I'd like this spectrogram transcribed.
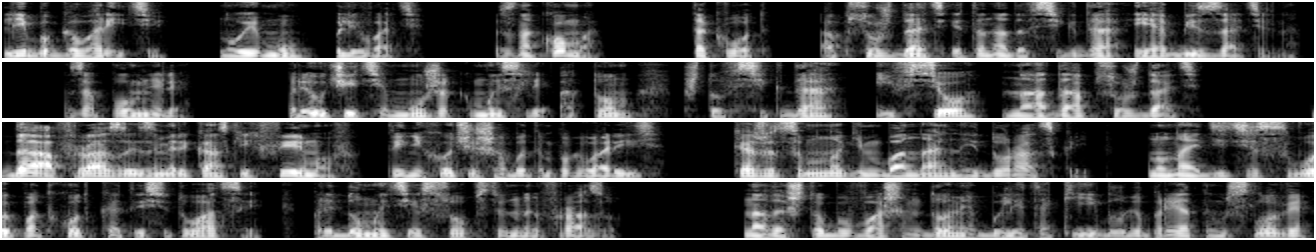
либо говорите, но ему плевать. Знакомо? Так вот, обсуждать это надо всегда и обязательно. Запомнили? Приучите мужа к мысли о том, что всегда и все надо обсуждать. Да, фраза из американских фильмов «Ты не хочешь об этом поговорить?» кажется многим банальной и дурацкой, но найдите свой подход к этой ситуации, придумайте собственную фразу. Надо, чтобы в вашем доме были такие благоприятные условия,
